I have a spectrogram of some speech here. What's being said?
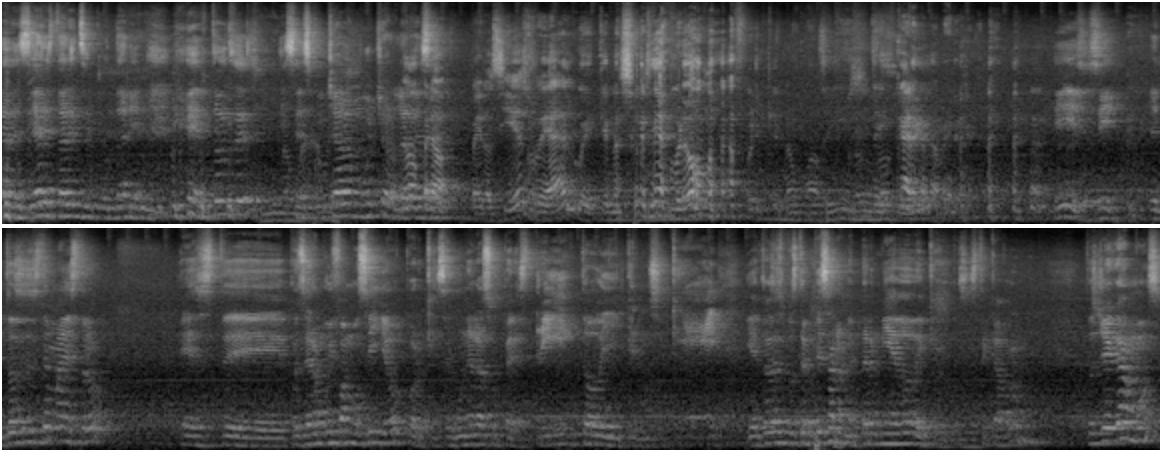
a desear estar en secundaria. Entonces Sí, no se escuchaba mucho hablar No, de pero, eso. pero si es real, güey, que no suene a broma, porque no mames. Sí, no, te no, carga la verga. Sí, sí, sí. Entonces este maestro este, pues era muy famosillo porque según era súper estricto y que no sé qué. Y entonces pues te empiezan a meter miedo de que pues este cabrón. Pues llegamos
